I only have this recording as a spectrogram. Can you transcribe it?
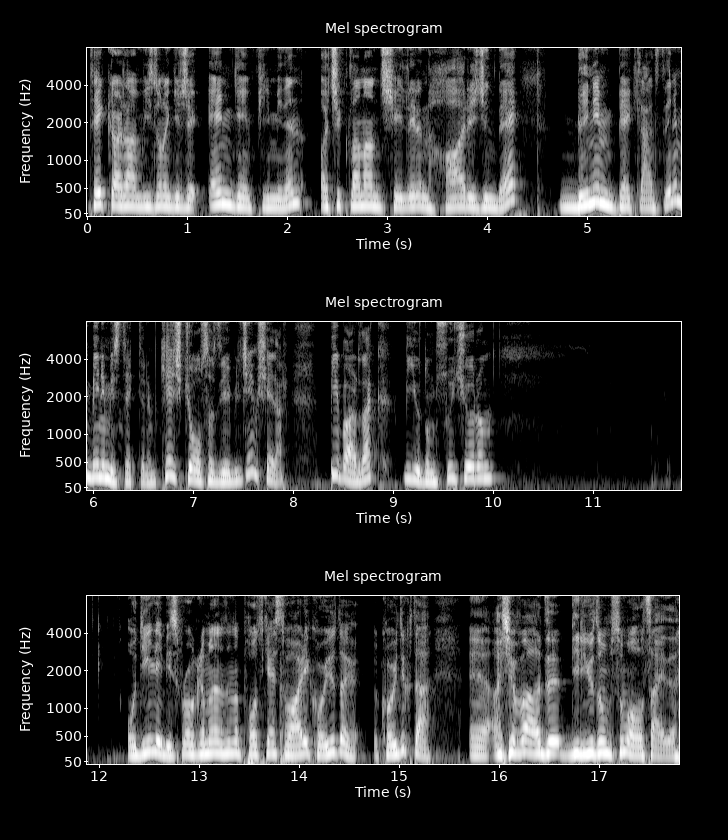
tekrardan vizyona girecek Endgame filminin açıklanan şeylerin haricinde benim beklentilerim, benim isteklerim. Keşke olsa diyebileceğim şeyler. Bir bardak, bir yudum su içiyorum. O değil de biz programın adını podcast vari koydu da, koyduk da e, acaba adı bir yudum su mu olsaydı?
